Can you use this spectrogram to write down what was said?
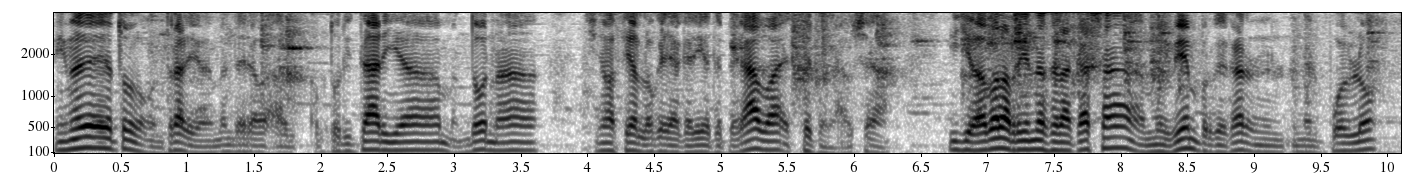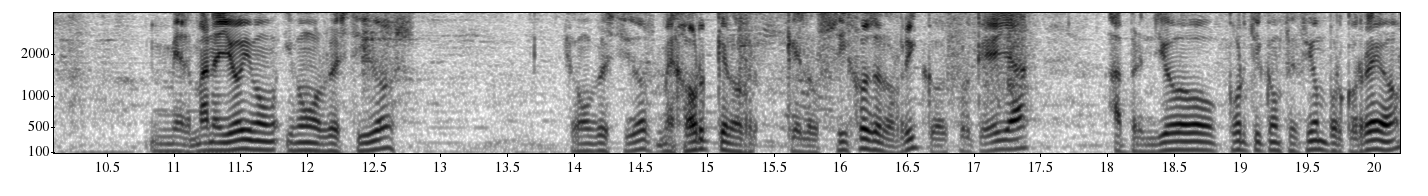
Mi madre era todo lo contrario. Mi madre era au- autoritaria, mandona. Si no hacías lo que ella quería te pegaba, etcétera. O sea, y llevaba las riendas de la casa muy bien, porque claro, en el, en el pueblo mi hermana y yo íbamos, vestidos íbamos vestidos mejor que los, que los hijos de los ricos, porque ella aprendió corte y confección por correo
